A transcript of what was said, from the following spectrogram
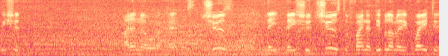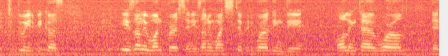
we should. I don't know. Choose. They, they should choose to find a diplomatic way to, to do it because he's only one person. He's only one stupid world in the whole entire world that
